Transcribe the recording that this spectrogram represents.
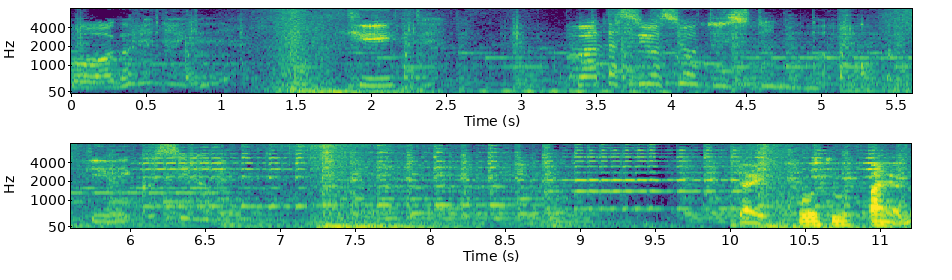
怖がらないで聞いて 私を招待したのは君かしら。Cai, 10 juta ya.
